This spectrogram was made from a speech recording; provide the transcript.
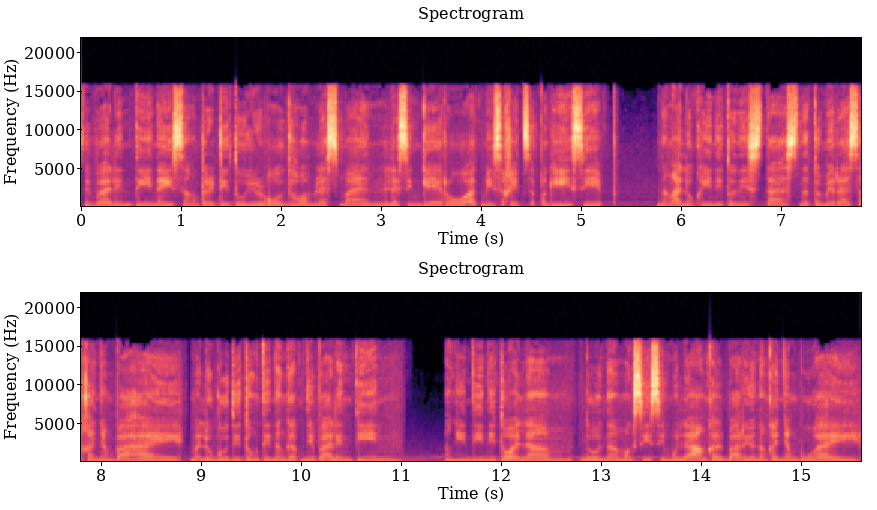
Si Valentin ay isang 32-year-old homeless man, lasinggero at may sakit sa pag-iisip. Nang alokin nito ni Stas na tumira sa kanyang bahay, malugod itong tinanggap ni Valentin. Ang hindi nito alam, doon na magsisimula ang kalbaryo ng kanyang buhay.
